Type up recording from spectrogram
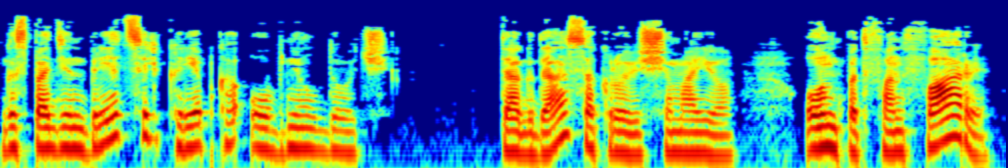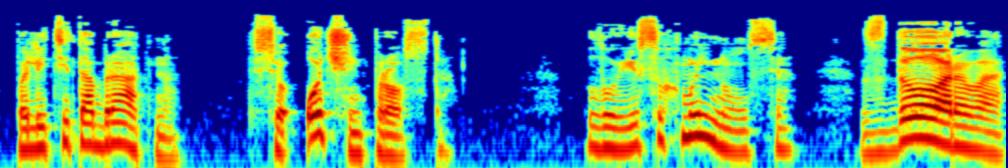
Господин Брецель крепко обнял дочь. «Тогда, сокровище мое, — он под фанфары полетит обратно. Все очень просто. Луис ухмыльнулся. «Здорово!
